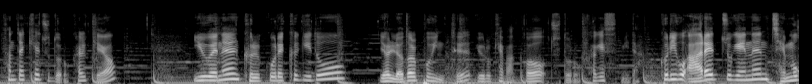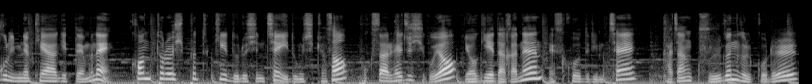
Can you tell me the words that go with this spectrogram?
선택해 주도록 할게요. 이후에는 글꼴의 크기도 18포인트 이렇게 바꿔주도록 하겠습니다. 그리고 아래쪽에는 제목을 입력해야 하기 때문에 컨트롤 쉬프트 키 누르신 채 이동시켜서 복사를 해주시고요. 여기에다가는 에스코어 드림체 가장 굵은 글꼴을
